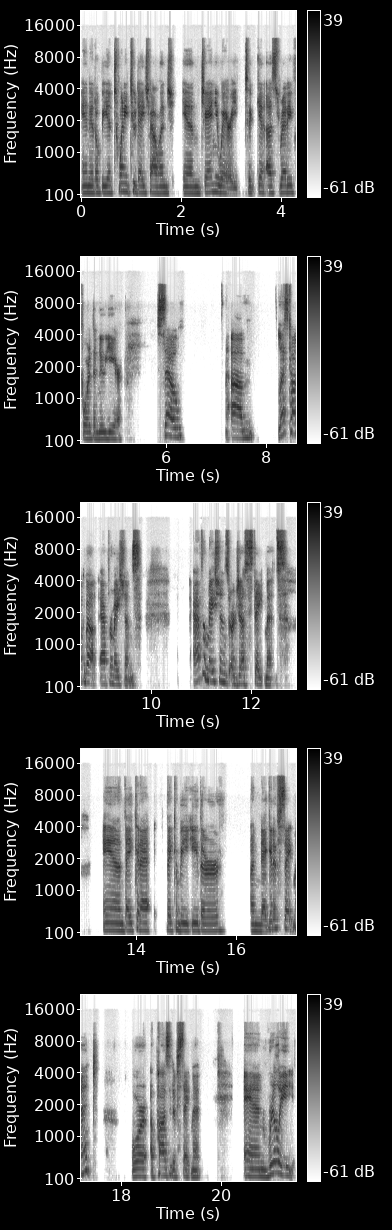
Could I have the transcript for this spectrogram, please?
and it'll be a 22 day challenge in January to get us ready for the new year. So um, let's talk about affirmations. Affirmations are just statements and they can they can be either a negative statement or a positive statement. And really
